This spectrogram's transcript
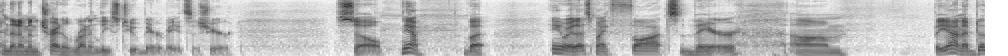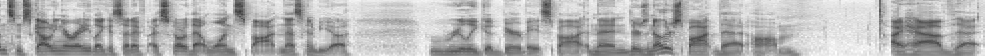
and then I'm going to try to run at least two bear baits this year. So, yeah, but anyway, that's my thoughts there. Um, but yeah, and I've done some scouting already. Like I said, I've, I scouted that one spot, and that's going to be a really good bear bait spot. And then there's another spot that um, I have that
